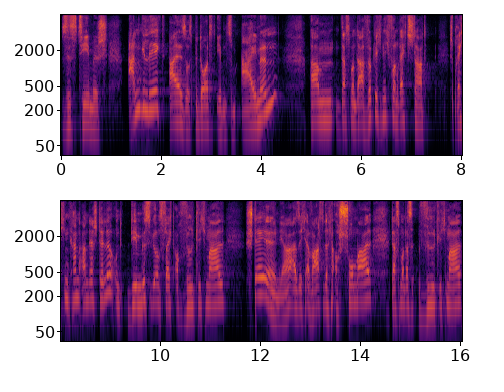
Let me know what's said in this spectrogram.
systemisch angelegt. Also es bedeutet eben zum einen, ähm, dass man da wirklich nicht von Rechtsstaat sprechen kann an der Stelle und dem müssen wir uns vielleicht auch wirklich mal stellen, ja. Also ich erwarte dann auch schon mal, dass man das wirklich mal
